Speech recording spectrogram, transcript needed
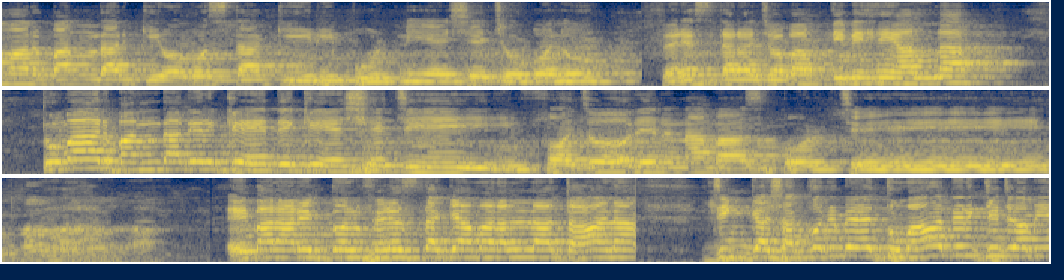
আমার বান্দার কি অবস্থা? কি রিপোর্ট নিয়ে এসেছ বলো? ফেরেস্তারা জবাব দিবে, হে আল্লাহ তোমার বান্দাদেরকে দেখে এসেছি, ফজরের নামাজ পড়ছে। এবার আরেকদল ফেরেস্তাকে আমার আল্লাহ তাআলা জিজ্ঞাসা করবে, তোমাদেরকে যে আমি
